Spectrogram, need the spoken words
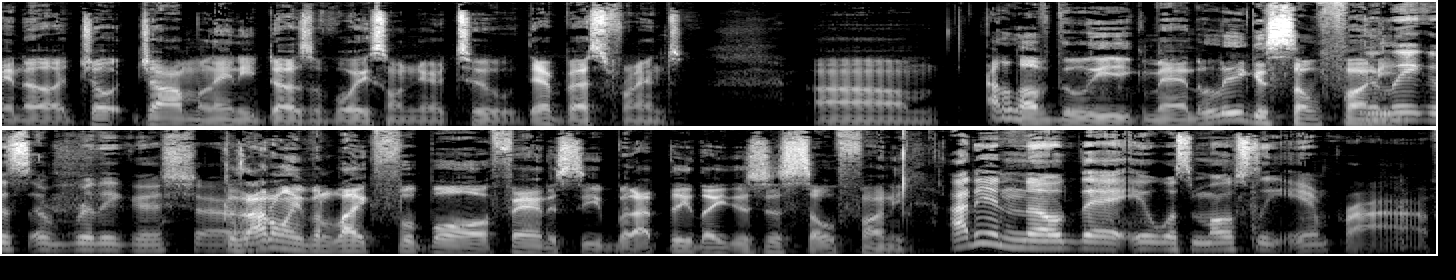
and uh jo- John Mulaney does a voice on there too. They're best friends. Um, I love the league, man. The league is so funny The League is a really good show because I don't even like football fantasy, but I think like it's just so funny. I didn't know that it was mostly improv.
